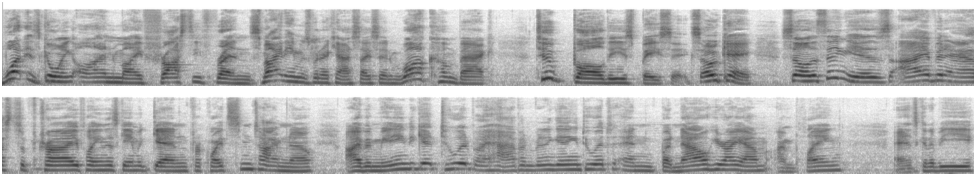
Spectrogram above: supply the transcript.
What is going on, my frosty friends? My name is Wintercast Tyson. Welcome back to Baldi's Basics. Okay, so the thing is, I've been asked to try playing this game again for quite some time now. I've been meaning to get to it, but I haven't been getting into it, and but now here I am. I'm playing, and it's gonna be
